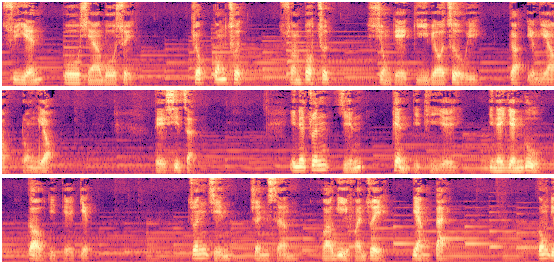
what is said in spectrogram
虽然无声无息，却讲出、宣布出上帝奇妙作为、甲荣耀荣耀。第四节，因的尊前遍伫天下，因的言语告伫地极。尊敬、准绳、华语犯罪、两代，讲到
